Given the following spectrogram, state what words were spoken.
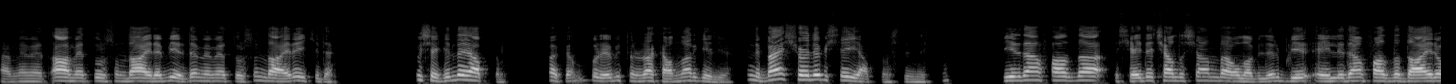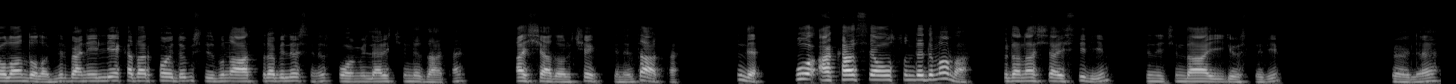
ha, Mehmet Ahmet Dursun daire 1'de Mehmet Dursun daire 2'de. Bu şekilde yaptım. Bakın buraya bütün rakamlar geliyor. Şimdi ben şöyle bir şey yaptım sizin için. Birden fazla şeyde çalışan da olabilir. Bir 50'den fazla daire olan da olabilir. Ben 50'ye kadar koydum. Siz bunu arttırabilirsiniz. Formüller içinde zaten. Aşağı doğru çektiğinizde artar. Şimdi bu akasya olsun dedim ama şuradan aşağıya sileyim. Sizin için daha iyi göstereyim. Şöyle.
